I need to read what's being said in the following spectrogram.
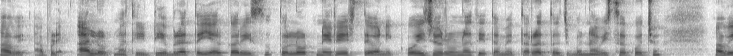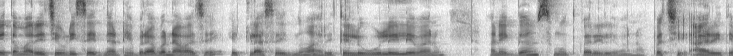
હવે આપણે આ લોટમાંથી ઢેબરા તૈયાર કરીશું. તો લોટને રેસ્ટ દેવાની કોઈ જરૂર નથી, તમે તરત જ બનાવી શકો છો. હવે તમારે જેવડી સાઈઝના ઢેબરા બનાવવા છે, એટલા સાઈઝનું આ રીતે લૂવું લઈ લેવાનું અને એકદમ સ્મૂથ કરી લેવાનો. પછી આ રીતે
